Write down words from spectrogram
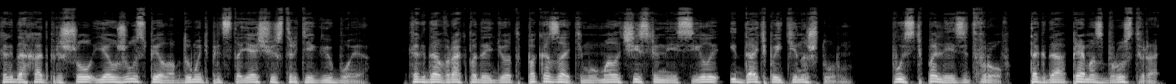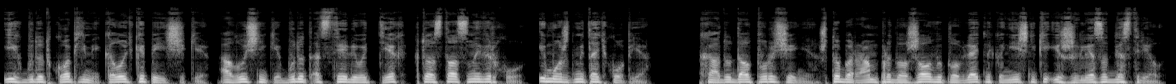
Когда Хад пришел, я уже успел обдумать предстоящую стратегию боя. Когда враг подойдет, показать ему малочисленные силы и дать пойти на штурм. Пусть полезет в ров. Тогда прямо с бруствера их будут копьями колоть копейщики, а лучники будут отстреливать тех, кто остался наверху и может метать копья. Хаду дал поручение, чтобы Рам продолжал выплавлять наконечники из железа для стрел.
